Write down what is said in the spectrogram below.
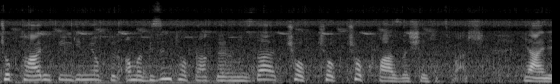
Çok tarih bilgim yoktur ama bizim topraklarımızda çok çok çok fazla şehit var. Yani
